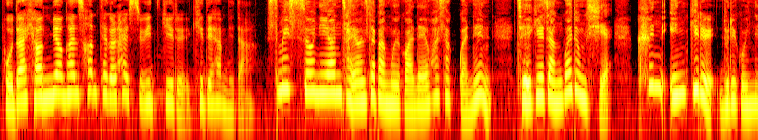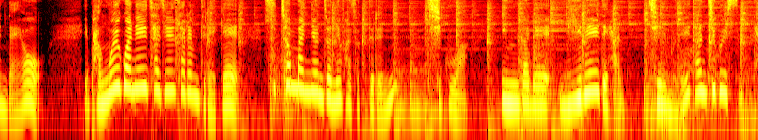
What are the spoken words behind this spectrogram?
보다 현명한 선택을 할 수 있기를 기대합니다. 스미소니언 자연사 박물관의 화석관은 재개장과 동시에 큰 인기를 누리고 있는데요. 박물관을 찾은 사람들에게 수천만 년 전의 화석들은 지구와 인간의 미래에 대한 질문을 던지고 있습니다.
